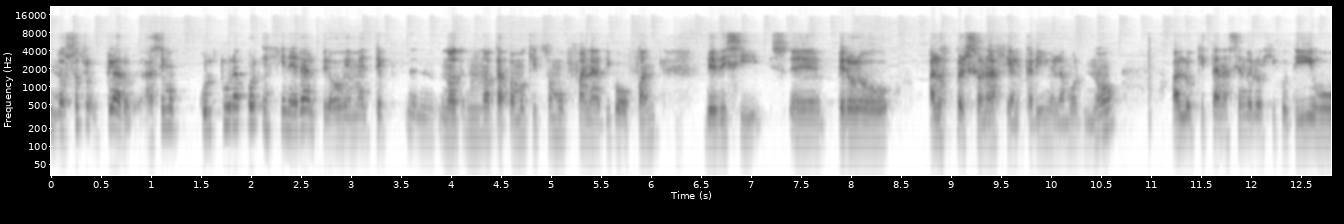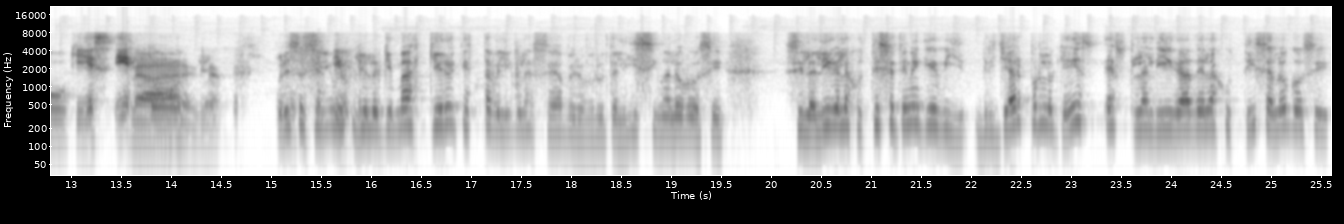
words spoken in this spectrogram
Nosotros, claro, hacemos cultura por, en general, pero obviamente eh, no, no tapamos que somos fanáticos o fan de DC, eh, pero a los personajes, al cariño, al amor, no a lo que están haciendo los ejecutivos, que es esto. Claro, claro. Por eso sí, sentido. yo lo que más quiero es que esta película sea pero brutalísima, loco. Si, si la Liga de la Justicia tiene que brillar por lo que es, es la Liga de la Justicia, loco. Si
